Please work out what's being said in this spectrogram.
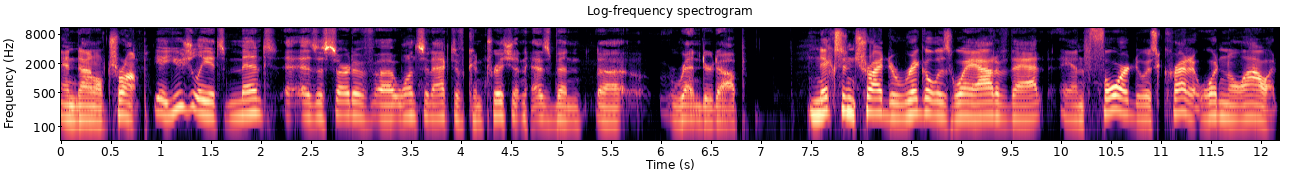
and Donald Trump. Yeah, usually it's meant as a sort of uh, once an act of contrition has been uh, rendered up. Nixon tried to wriggle his way out of that, and Ford, to his credit, wouldn't allow it.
